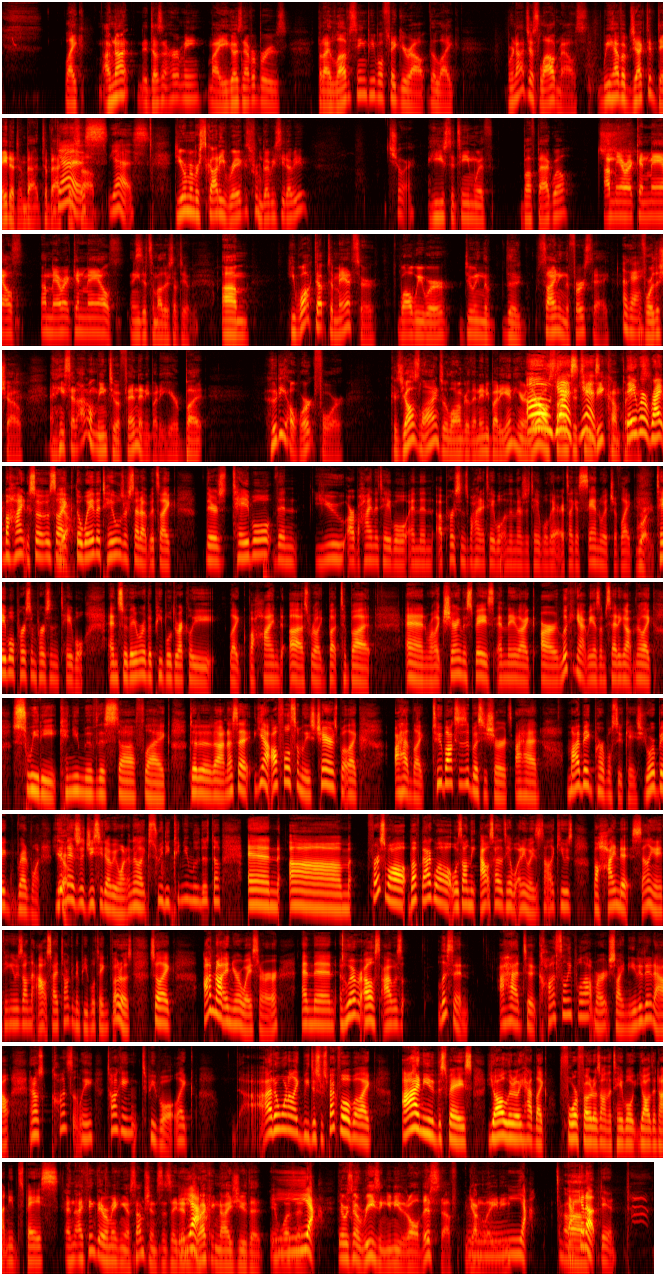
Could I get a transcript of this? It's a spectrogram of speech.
Like I'm not. It doesn't hurt me. My ego's never bruised. But I love seeing people figure out that like we're not just loudmouths. We have objective data to back to back this up. yes, yes, Do you remember Scotty Riggs from WCW? sure. He used to team with Buff Bagwell. American males, American males, and he did some other stuff too. Um, he walked up to Manser while we were doing the the signing the first day Okay. before the show, and he said, "I don't mean to offend anybody here, but who do y'all work for? Because y'all's lines are longer than anybody in here, and they're oh, all oh signed yes, to yes. TV companies. They were right behind. So it was like Yeah. the way the tables are set up. It's like there's table, then you are behind the table, and then a person's behind a table, and then there's a table there. It's like a sandwich of like Right. table, person, person, table. And so they were the people directly like behind us. We're like butt to butt. And we're like sharing the space, and they like are looking at me as I'm setting up, and they're like, "Sweetie, can you move this stuff?" Like, da da da. da. And I said, "Yeah, I'll fold some of these chairs, but like, I had like two boxes of Bussy shirts. I had my big purple suitcase, your big red one. Then Yeah. there's a GCW one, and they're like, "Sweetie, can you move this stuff?" And um, first of all, Buff Bagwell was on the outside of the table, anyways. It's not like he was behind it selling anything. He was on the outside talking to people, taking photos. So like, I'm not in your way, sir. And then whoever else, I was, listen. I had to constantly pull out merch, so I needed it out, and I was constantly talking to people. Like, I don't want to like be disrespectful, but like I needed the space. Y'all literally had like four photos on the table. Y'all did not need the space. and I think they were making assumptions since they didn't Yeah. recognize you that it wasn't. Yeah. There was no reason you needed all this stuff, young lady. Yeah. Back it Uh, up, dude.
